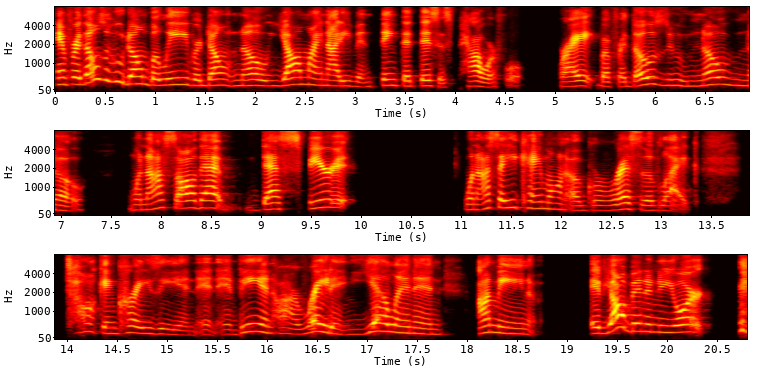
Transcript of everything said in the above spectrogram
And for those who don't believe or don't know, y'all might not even think that this is powerful, right? But for those who know, know. When I saw that that spirit, when I say he came on aggressive, like talking crazy and and, and being irate and yelling, and I mean, if y'all been in New York,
